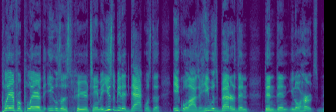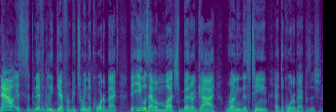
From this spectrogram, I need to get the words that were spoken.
player for player. The Eagles are the superior team. It used to be that Dak was the equalizer. He was better than than than you know Hurts. Now it's significantly different between the quarterbacks. The Eagles have a much better guy running this team at the quarterback position.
